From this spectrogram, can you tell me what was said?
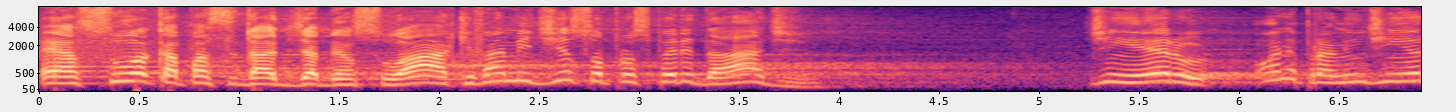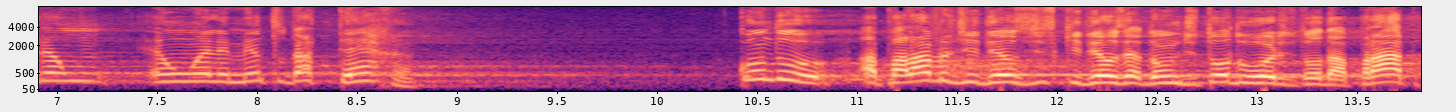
É a sua capacidade de abençoar que vai medir a sua prosperidade. Dinheiro, olha para mim, dinheiro é um, é um elemento da terra. Quando a palavra de Deus diz que Deus é dono de todo ouro e de toda a prata,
